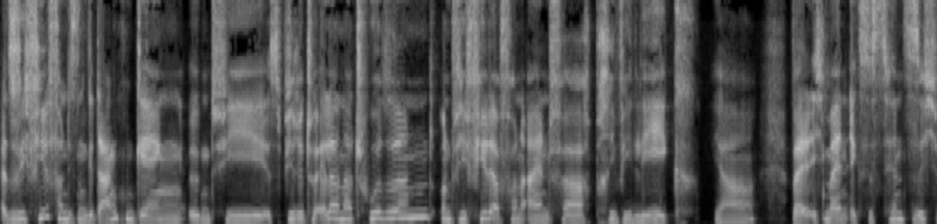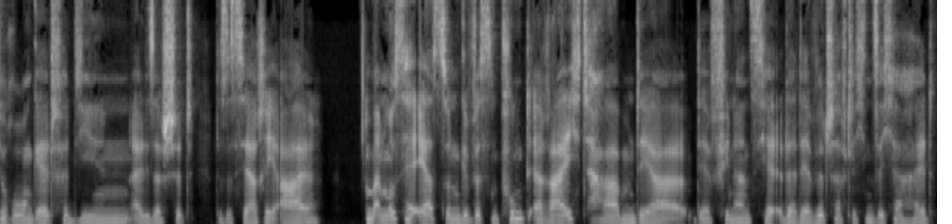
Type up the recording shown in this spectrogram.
Also wie viel von diesen Gedankengängen irgendwie spiritueller Natur sind und wie viel davon einfach Privileg, ja. Weil ich meine, Existenzsicherung, Geld verdienen, all dieser Shit, das ist ja real man muss ja erst so einen gewissen Punkt erreicht haben, der, der finanziell oder der wirtschaftlichen Sicherheit,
